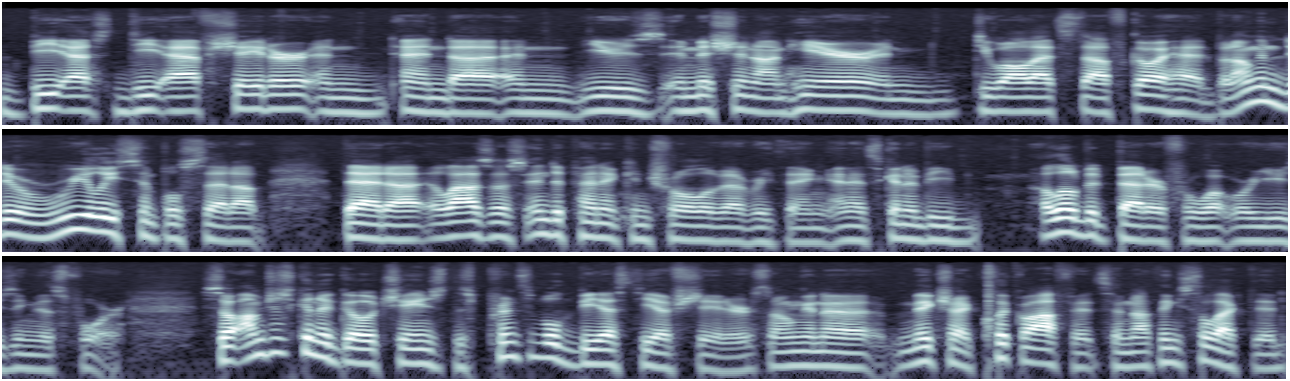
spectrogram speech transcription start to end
BSDF shader and and uh, and use emission on here and do all that stuff, go ahead. But I'm going to do a really simple setup that uh, allows us independent control of everything, and it's going to be a little bit better for what we're using this for. So I'm just going to go change this principled BSDF shader. So I'm going to make sure I click off it so nothing's selected.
